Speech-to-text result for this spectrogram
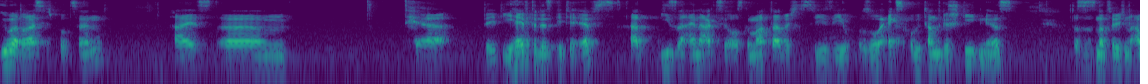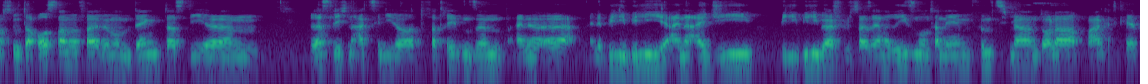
über 30 Prozent. Heißt, ähm, der, die, die, Hälfte des ETFs hat diese eine Aktie ausgemacht, dadurch, dass sie, sie so exorbitant gestiegen ist. Das ist natürlich ein absoluter Ausnahmefall, wenn man bedenkt, dass die ähm, restlichen Aktien, die dort vertreten sind, eine, äh, eine Bilibili, eine IG, Bilibili beispielsweise ein Riesenunternehmen, 50 Milliarden Dollar Market Cap,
